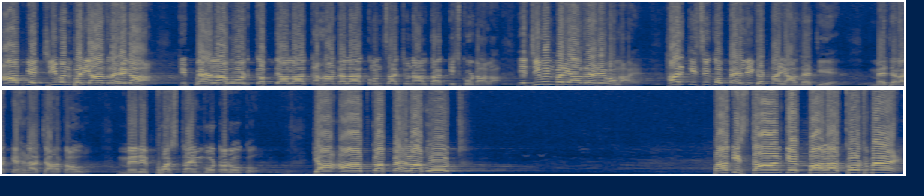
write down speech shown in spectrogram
आपके जीवन पर याद रहेगा कि पहला वोट कब डाला, कहाँ डाला, कौन सा चुनाव था, किसको डाला। ये जीवन पर याद रहने वाला है। हर किसी को पहली घटना याद रहती है। मैं जरा कहना चाहता हूँ, मेरे फ़र्स्ट टाइम वोटरों को, क्या आपका पहला वोट पाकिस्तान के बालाकोट में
